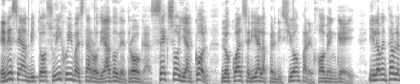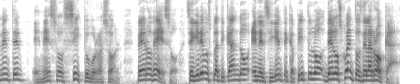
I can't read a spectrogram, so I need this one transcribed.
en ese ámbito su hijo iba a estar rodeado de drogas, sexo y alcohol, lo cual sería la perdición para el joven gay. Y lamentablemente, en eso sí tuvo razón. Pero de eso seguiremos platicando en el siguiente capítulo de Los Cuentos de la Roca.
